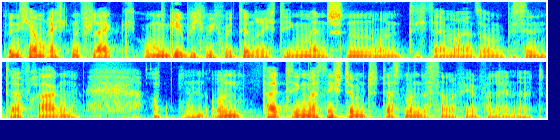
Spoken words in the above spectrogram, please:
Bin ich am rechten Fleck? Umgebe ich mich mit den richtigen Menschen und sich da immer so ein bisschen hinterfragen. Ob, und falls irgendwas nicht stimmt, dass man das dann auf jeden Fall ändert.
